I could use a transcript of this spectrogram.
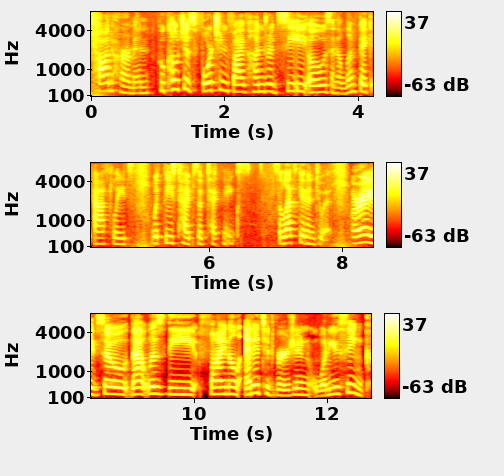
Todd Herman, who coaches Fortune 500 CEOs and Olympic athletes with these types of techniques. So let's get into it. All right, so that was the final edited version. What do you think?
